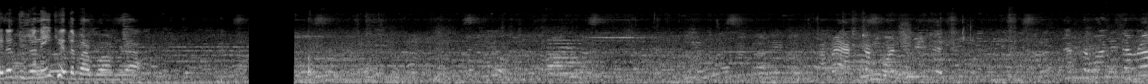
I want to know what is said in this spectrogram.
এটা দুজনেই খেতে পারব আমরা। আমরা একটা কোয়ান্টিটি আমরা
